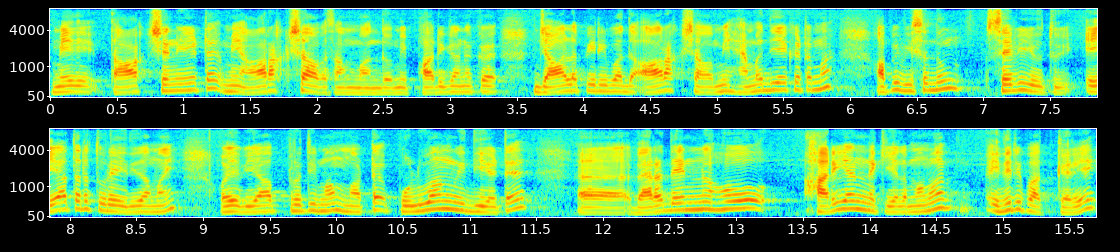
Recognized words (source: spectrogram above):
මේ තාක්ෂණයට මේ ආරක්ෂාව සම්බන්ධව මේ පරිගණක ජාල පිරිබඳ ආරක්ෂාව මේ හැමදියකටම අපි විසඳුම් සෙවිය යුතුයි. ඒ අතර තුරේදි තමයි ඔය ව්‍යාපෘතිමම් මට පුළුවන් විදියට වැරදෙන්න හෝ හරියන්න කියල මම ඉදිරිපත් කරේ.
